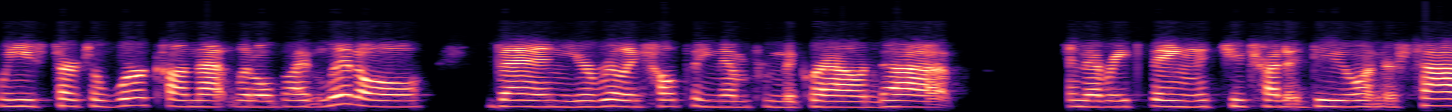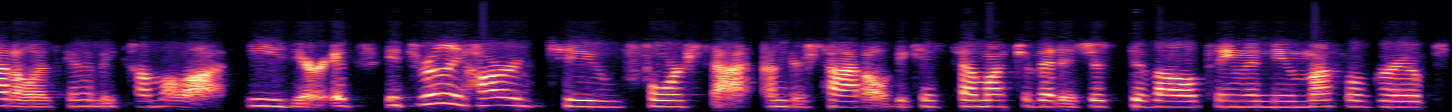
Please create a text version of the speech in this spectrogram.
when you start to work on that little by little, then you're really helping them from the ground up and everything that you try to do under saddle is going to become a lot easier. It's it's really hard to force that under saddle because so much of it is just developing the new muscle groups.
